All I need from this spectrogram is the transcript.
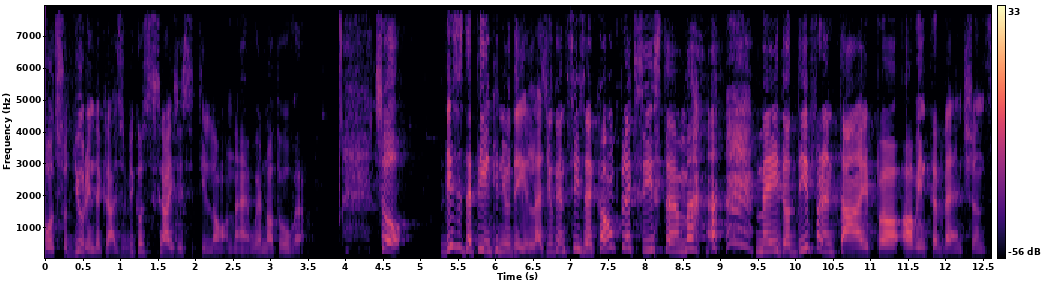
also during the crisis, because the crisis is still on, uh, we're not over. So this is the Pink New Deal. As you can see, it's a complex system made of different type of interventions.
